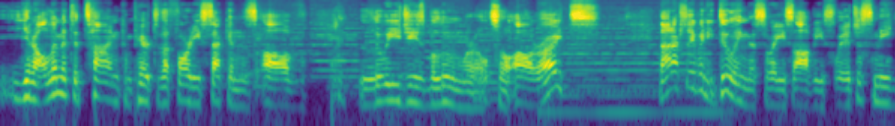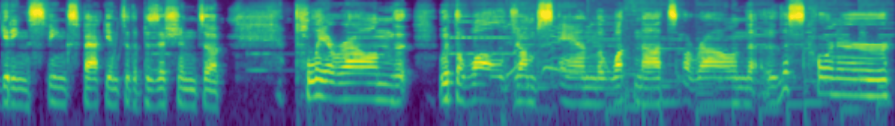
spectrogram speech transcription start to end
you know, limited time compared to the 40 seconds of Luigi's Balloon World. So, alright. Not actually me doing this race, obviously. It's just me getting Sphinx back into the position to play around with the wall jumps and the whatnot around this corner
